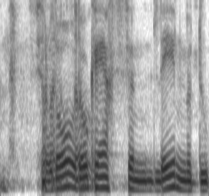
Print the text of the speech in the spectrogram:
Wie Aber da, da sagen? gehört es zum Leben. und Du,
